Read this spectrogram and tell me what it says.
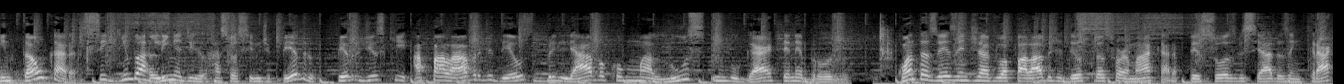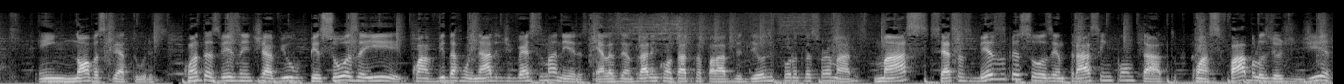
Então, cara, seguindo a linha de raciocínio de Pedro, Pedro diz que a palavra de Deus brilhava como uma luz em lugar tenebroso. Quantas vezes a gente já viu a palavra de Deus transformar, cara, pessoas viciadas em crack em novas criaturas. Quantas vezes a gente já viu pessoas aí com a vida arruinada de diversas maneiras? Elas entraram em contato com a palavra de Deus e foram transformadas. Mas, se essas mesmas pessoas entrassem em contato com as fábulas de hoje em dia,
